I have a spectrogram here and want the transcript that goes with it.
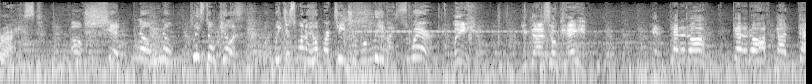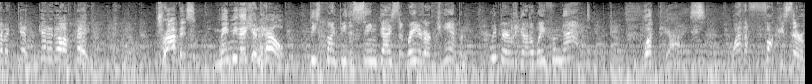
Christ. Oh shit! No, no! Please don't kill us! We just want to help our teacher. We'll leave, I swear! Lee, you guys okay? Get, get it off! Get it off! God damn it! Get, get it off me! Travis, maybe they can help. These might be the same guys that raided our camp, and we barely got away from that. What guys? Why the fuck is there a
